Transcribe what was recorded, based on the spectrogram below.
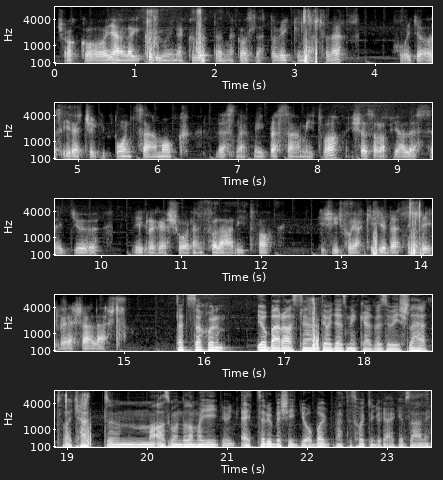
csak a jelenlegi körülmények között ennek az lett a végkimenetele, hogy az érettségi pontszámok lesznek még beszámítva, és ez alapján lesz egy végleges sorrend felállítva, és így fogják kihirdetni a végleges állást. Tehát ez akkor jobbára azt jelenti, hogy ez még kedvező is lehet? Vagy hát azt gondolom, hogy így egyszerűbb és így jobb, vagy hát ezt hogy tudjuk elképzelni?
